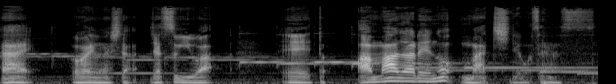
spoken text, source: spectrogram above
はい。わかりました。じゃあ次は、えっ、ー、と、雨だれの街でございます。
